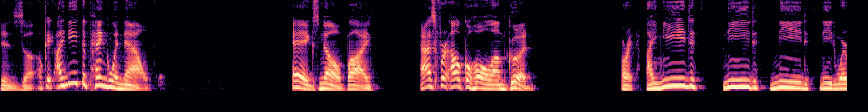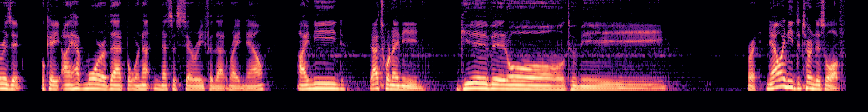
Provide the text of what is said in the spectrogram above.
is, uh, okay, I need the penguin now. Eggs, no, bye. Ask for alcohol, I'm good. All right, I need, need, need, need, where is it? Okay, I have more of that, but we're not necessary for that right now. I need, that's what I need. Give it all to me. All right, now I need to turn this off.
